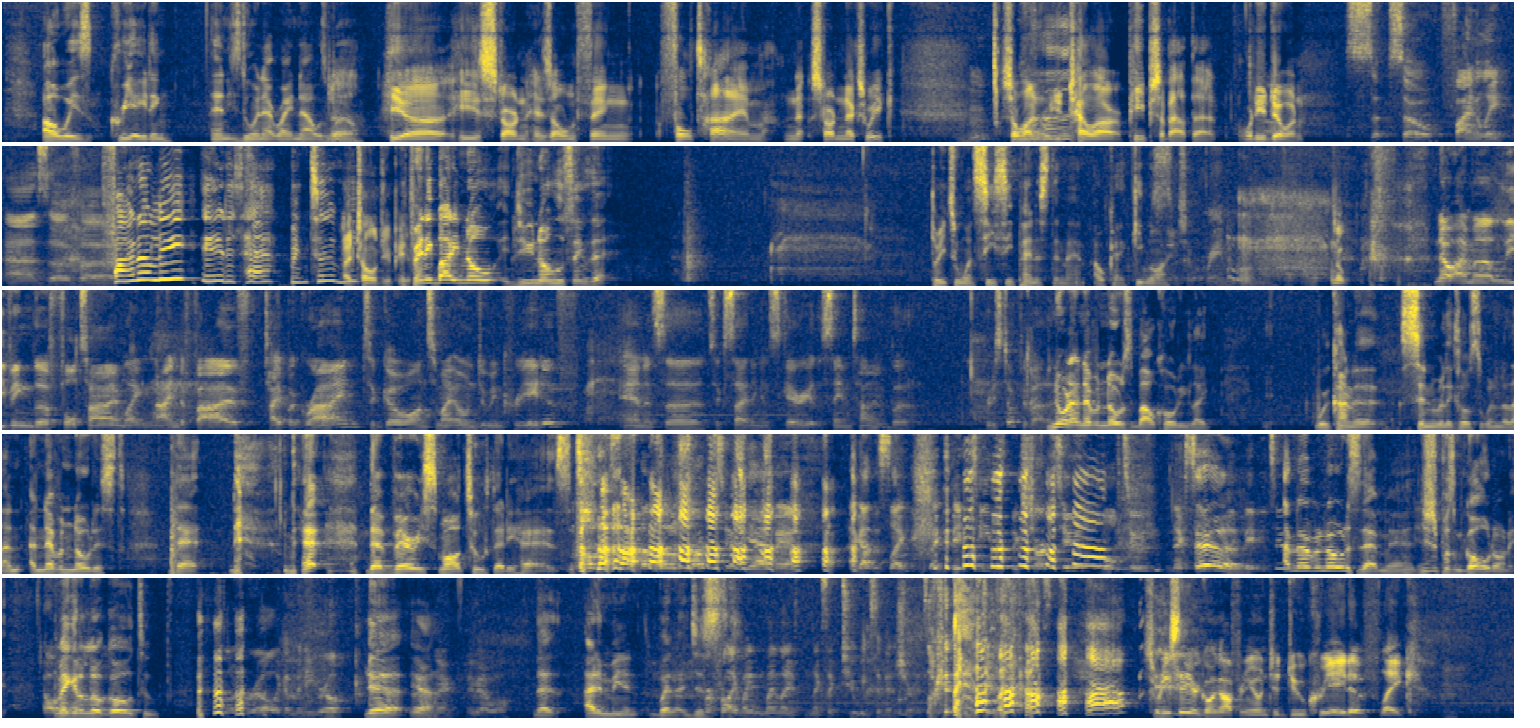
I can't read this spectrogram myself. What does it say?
always creating, and he's doing that right now as well. He uh he's starting his own thing full time ne- starting next week. Mm-hmm. So why don't you tell our peeps about that? What are you doing? So, so finally, as of uh, Finally, it has happened to me. I told you, people. If anybody know, do you know who sings that? Three, two, one. CeCe Peniston, man. Okay, keep going. Such a random. Nope. No, I'm uh, leaving the full time, like nine to five type of grind to go on to my own doing creative, and it's uh, it's exciting and scary at the same time, but pretty stoked about it. You know what I never noticed about Cody? Like, we're kind of sitting really close to one another. I, I never noticed that that that very small tooth that he has. Oh, that's not that little shark tooth? Yeah, man. I got this like like big teeth, this big shark tooth, wolf tooth next to Yeah, like, baby tooth. I never noticed that, man. You should put some gold on it. Oh, Make yeah, it a little well. gold tooth. A little grill, like a mini grill. Yeah, yeah. Maybe I will. That I didn't mean, it, but it For, just for like my, my like, next like two weeks of insurance. I'll get do that. So when you say you're going off on your own to do creative, like,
